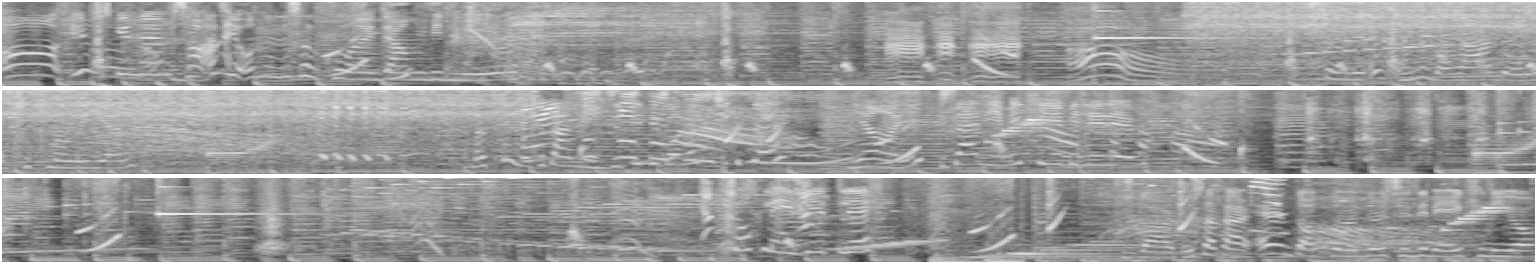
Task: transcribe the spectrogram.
Aa üzgünüm. Sadece onu nasıl kullanacağımı bilmiyorum. Oh. Sanırım onu balığa doğru tutmalıyım. Bakın ne kadar lezzetli bir balık çıktı. Nihayet güzel yemek yiyebilirim. Çok lezzetli. Kızlar bu sefer en tatlı ödül sizi bekliyor.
